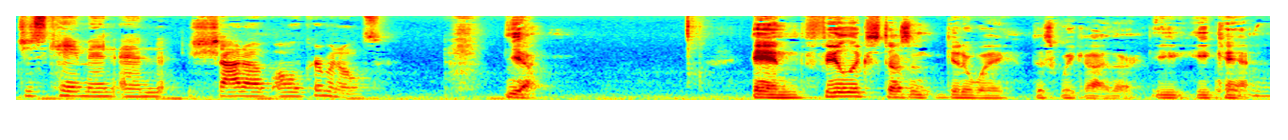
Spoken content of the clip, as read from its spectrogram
just came in and shot up all the criminals Yeah. And Felix doesn't get away this week either. He he can't. Mm,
